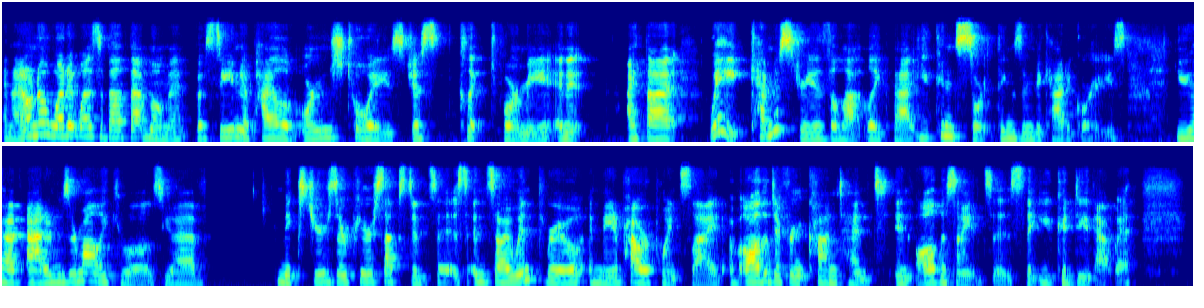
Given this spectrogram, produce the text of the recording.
And I don't know what it was about that moment, but seeing a pile of orange toys just clicked for me. And it, I thought, wait, chemistry is a lot like that. You can sort things into categories. You have atoms or molecules, you have mixtures or pure substances. And so I went through and made a PowerPoint slide of all the different content in all the sciences that you could do that with.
